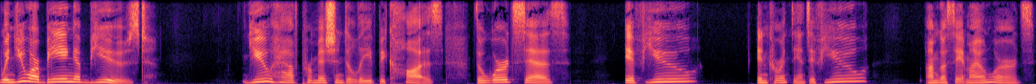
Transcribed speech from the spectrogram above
when you are being abused, you have permission to leave because the word says, if you, in Corinthians, if you, I'm going to say it in my own words,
